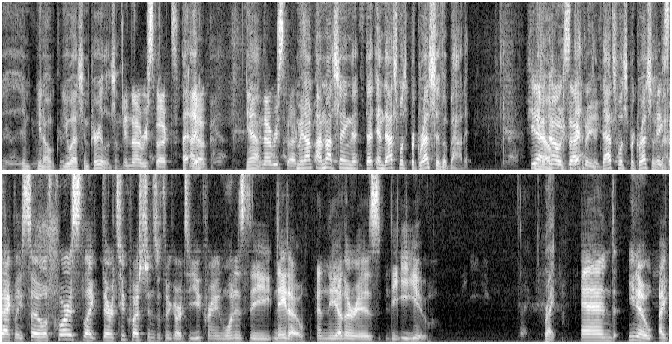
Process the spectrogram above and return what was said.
uh, you know, U.S. imperialism. In that respect. I- I- yeah. yeah. Yeah. In that respect. I mean, I'm, I'm not saying that, that, and that's what's progressive about it. You Yeah, know? no, exactly. That- that's what's progressive. about. Exactly. So, of course, like there are two questions with regard to Ukraine. One is the NATO, and the other is the EU. Right. Right. And you know, I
